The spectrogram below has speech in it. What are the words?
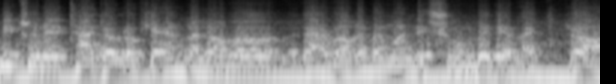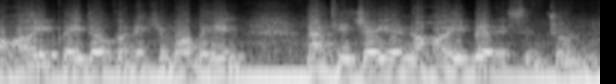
می‌تونه تدارک انقلاب رو در واقع به ما نشون بده و راههایی پیدا کنه که ما به این نتیجه نهایی برسیم. چون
